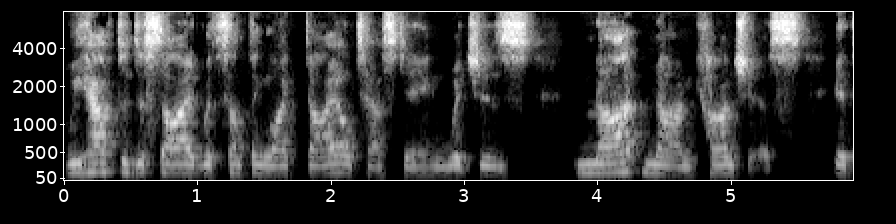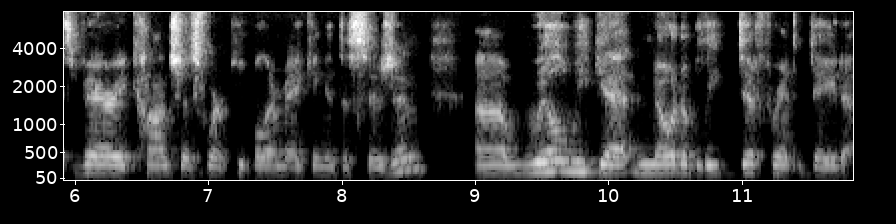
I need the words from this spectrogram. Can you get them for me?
we have to decide with something like dial testing, which is not non conscious. It's very conscious where people are making a decision. Uh, will we get notably different data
